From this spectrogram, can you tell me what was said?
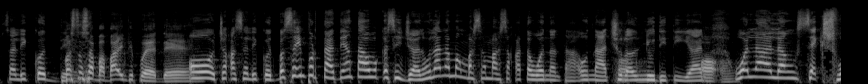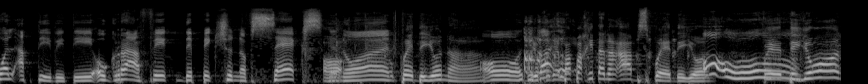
sa likod din. Basta sa baba, hindi pwede. Oo, tsaka sa likod. Basta importante, ang tawag kasi dyan, wala namang masama sa katawan ng tao. Natural nudity yan. Oo. Wala lang sexual activity o graphic depiction of sex. Oh, Ganon. Pwede yun, ha? Oo, di Yung ba? kanya- papakita ng abs, pwede yun. Oo. Pwede yun.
